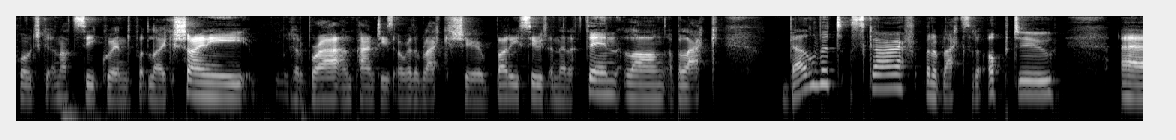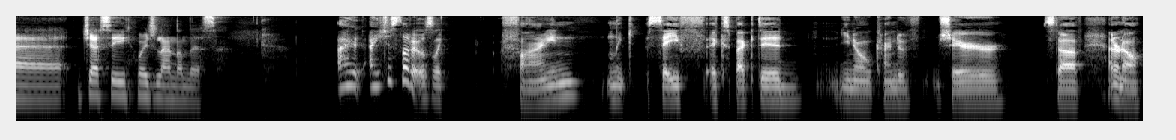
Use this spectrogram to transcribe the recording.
what would you get? Not sequined, but like shiny kind of bra and panties over the black sheer bodysuit, and then a thin, long, black velvet scarf with a black sort of updo. Uh, Jesse, where'd you land on this? I I just thought it was like fine, like safe, expected, you know, kind of Cher stuff. I don't know.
